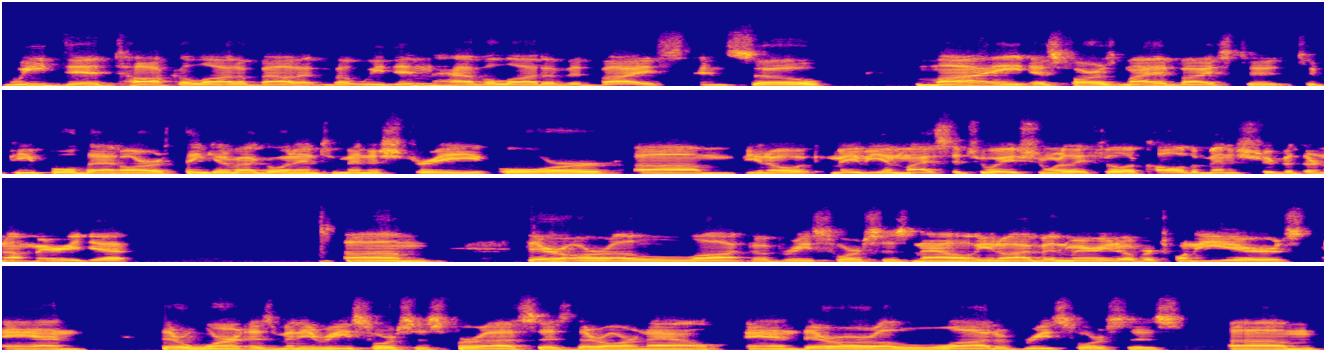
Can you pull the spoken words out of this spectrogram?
we did talk a lot about it, but we didn't have a lot of advice. And so my as far as my advice to, to people that are thinking about going into ministry or um, you know maybe in my situation where they feel a call to ministry but they're not married yet um, there are a lot of resources now you know i've been married over 20 years and there weren't as many resources for us as there are now and there are a lot of resources um,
